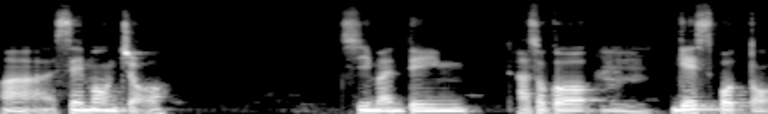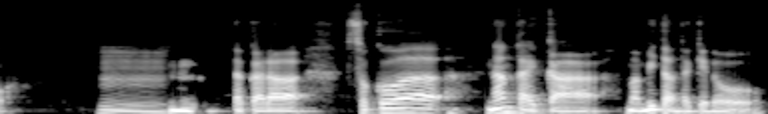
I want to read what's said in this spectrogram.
まあ、専門庁西門町あそこうん。ゲイスポット、うん。うん、だからそこは何回か、まあ、見たんだけど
